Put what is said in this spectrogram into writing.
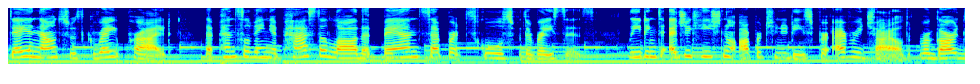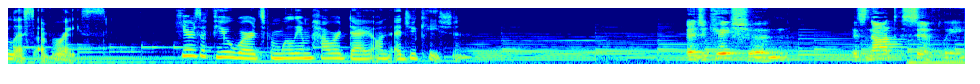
Day announced with great pride that Pennsylvania passed a law that banned separate schools for the races, leading to educational opportunities for every child, regardless of race. Here's a few words from William Howard Day on education. Education is not simply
